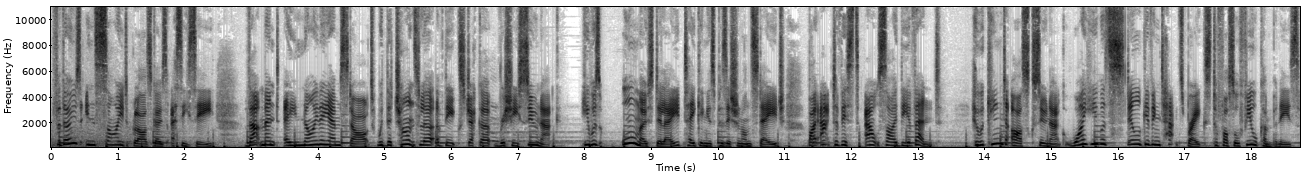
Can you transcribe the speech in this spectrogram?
For those inside Glasgow's SEC, that meant a 9am start with the Chancellor of the Exchequer, Rishi Sunak. He was almost delayed taking his position on stage by activists outside the event, who were keen to ask Sunak why he was still giving tax breaks to fossil fuel companies.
